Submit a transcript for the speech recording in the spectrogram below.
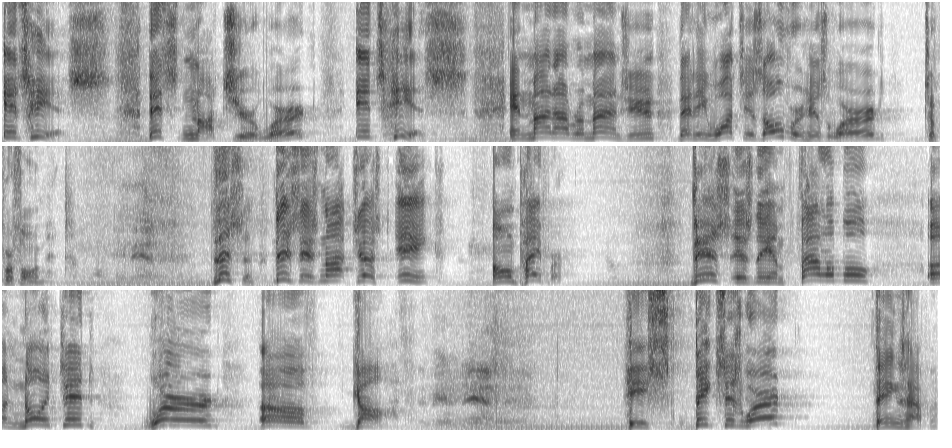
it's His. This not your word, it's His. And might I remind you that He watches over His word to perform it. Amen. Listen, this is not just ink on paper. This is the infallible, anointed Word of God. He speaks His word, things happen.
